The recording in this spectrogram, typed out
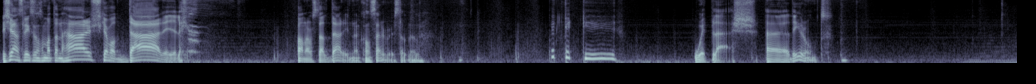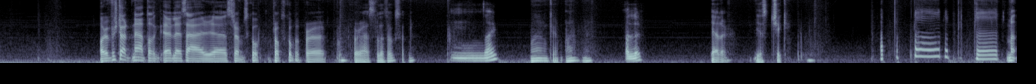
Det känns liksom som att den här ska vara där i. Liksom. Fan har de ställt där inne? Konserver istället eller? Whiplash. Eh, det gör ont. Har du förstört nät eller så här eh, strömskåp, proppskåpet på, på det här stället också? Eller? Mm, nej. Nej, okej. Nej, nej. Eller? Eller? Just checking. Men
